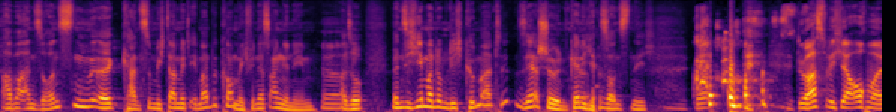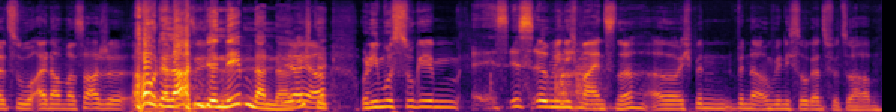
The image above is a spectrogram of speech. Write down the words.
Aber ansonsten äh, kannst du mich damit immer bekommen. Ich finde das angenehm. Also, wenn sich jemand um dich kümmert, sehr schön. Kenne ich ja sonst nicht. Du hast mich ja auch mal zu einer Massage. Oh, äh, da lagen wir nebeneinander. Ja, ja. richtig. Und ich muss zugeben, es ist irgendwie nicht meins, ne? Also ich bin, bin da irgendwie nicht so ganz für zu haben.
